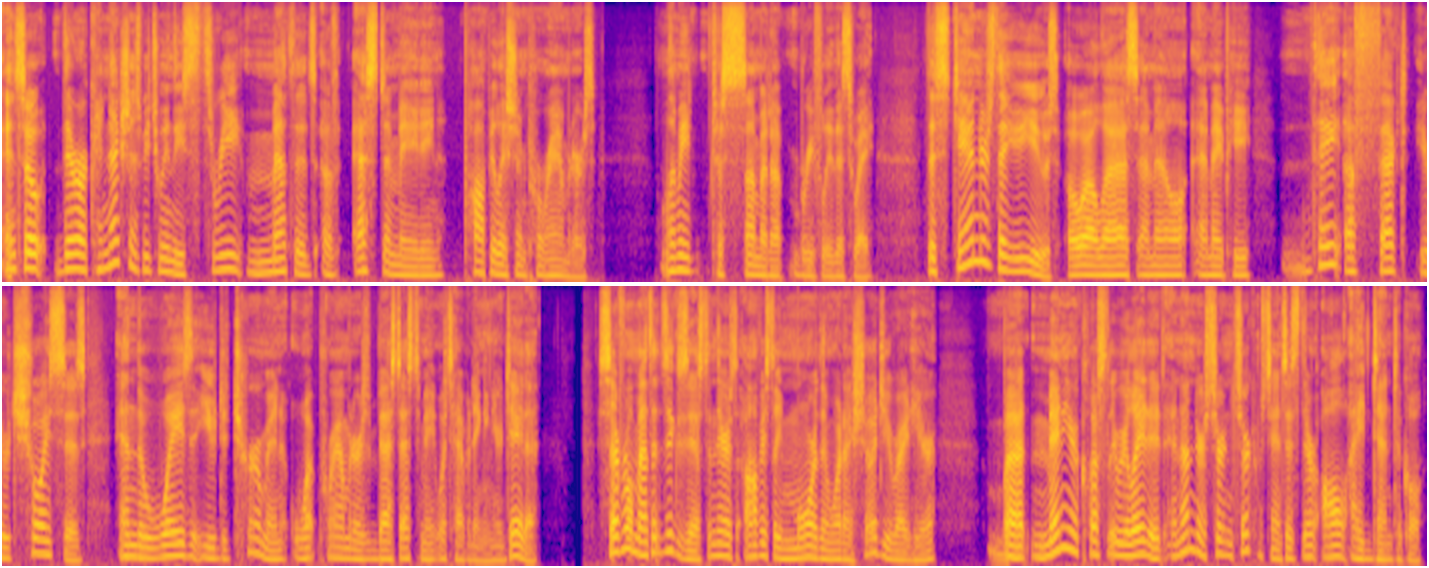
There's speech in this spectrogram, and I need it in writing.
And so there are connections between these three methods of estimating population parameters. Let me just sum it up briefly this way. The standards that you use, OLS, ML, MAP, they affect your choices and the ways that you determine what parameters best estimate what's happening in your data. Several methods exist, and there's obviously more than what I showed you right here, but many are closely related, and under certain circumstances, they're all identical.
